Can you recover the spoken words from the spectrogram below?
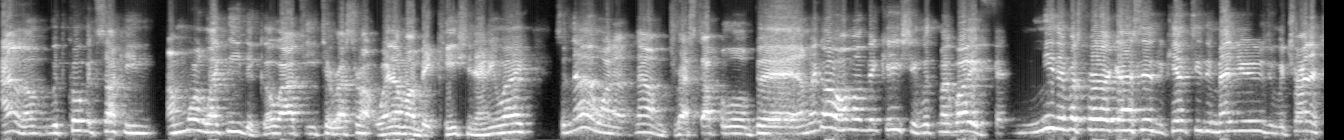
I don't know, with COVID sucking, I'm more likely to go out to eat to a restaurant when I'm on vacation anyway. So now I want to. Now I'm dressed up a little bit. I'm like, oh, I'm on vacation with my wife. Neither of us brought our glasses. We can't see the menus, and we're trying to.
